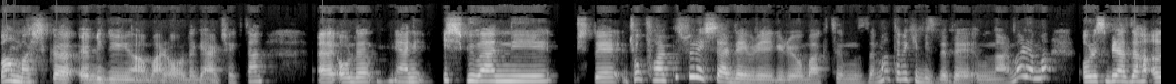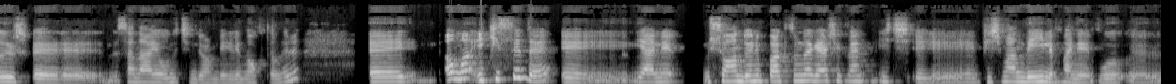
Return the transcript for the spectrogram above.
bambaşka bir dünya var orada gerçekten. Orada yani iş güvenliği, işte çok farklı süreçler devreye giriyor baktığımız zaman. Tabii ki bizde de bunlar var ama orası biraz daha ağır e, sanayi olduğu için diyorum belli noktaları. E, ama ikisi de e, yani şu an dönüp baktığımda gerçekten hiç e, pişman değilim hani bu e,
